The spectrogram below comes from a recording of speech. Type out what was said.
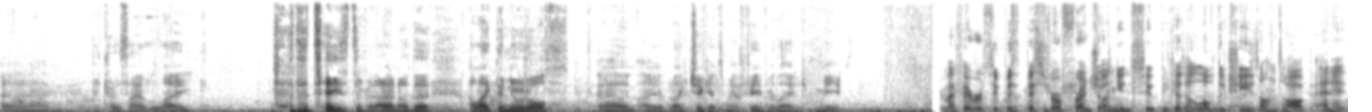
and because I like the taste of it. I don't know the I like the noodles and I like chicken's my favorite like meat. My favorite soup is bistro French onion soup because I love the cheese on top and it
